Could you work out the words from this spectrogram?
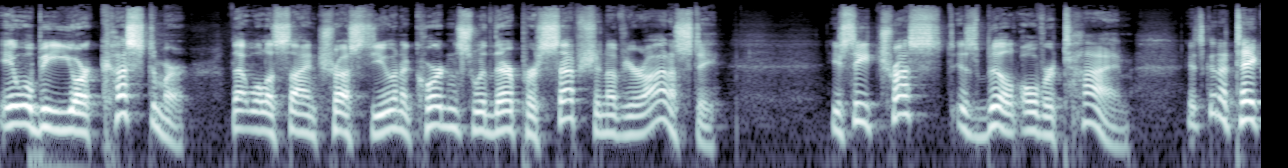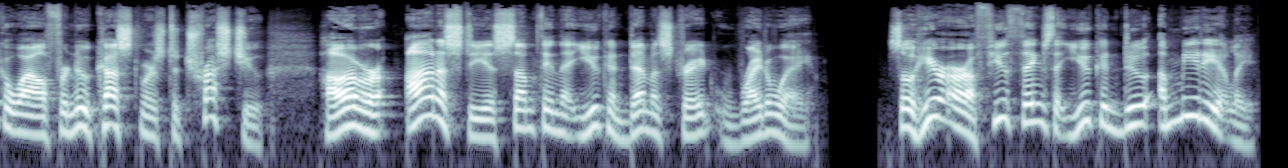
it will be your customer that will assign trust to you in accordance with their perception of your honesty. You see, trust is built over time. It's going to take a while for new customers to trust you. However, honesty is something that you can demonstrate right away. So, here are a few things that you can do immediately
